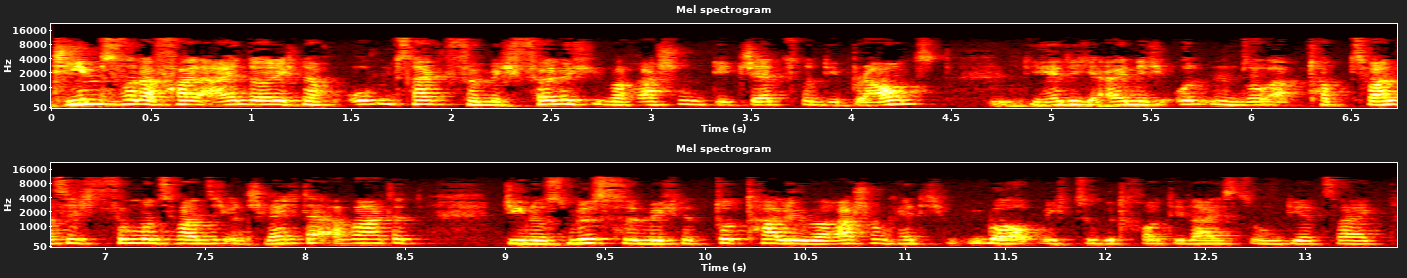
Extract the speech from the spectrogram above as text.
Teams, wo der Fall eindeutig nach oben zeigt, für mich völlig überraschend, die Jets und die Browns. Die hätte ich eigentlich unten so ab Top 20, 25 und schlechter erwartet. Geno Smith für mich eine totale Überraschung, hätte ich überhaupt nicht zugetraut, die Leistung, die er zeigt.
